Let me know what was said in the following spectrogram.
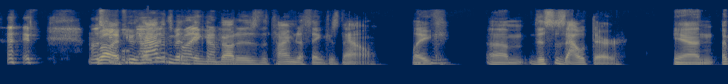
Most well, if you haven't been thinking about it, is the time to think is now. Like, Mhm. um, this is out there. And uh,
